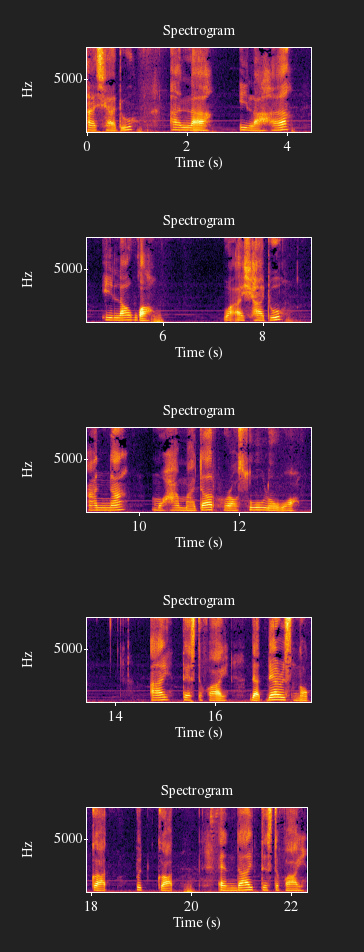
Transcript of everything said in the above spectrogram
Asyhadu alla ilaha illallah wa asyhadu anna Muhammadar Rasulullah. I testify that there is no God but God, and I testify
